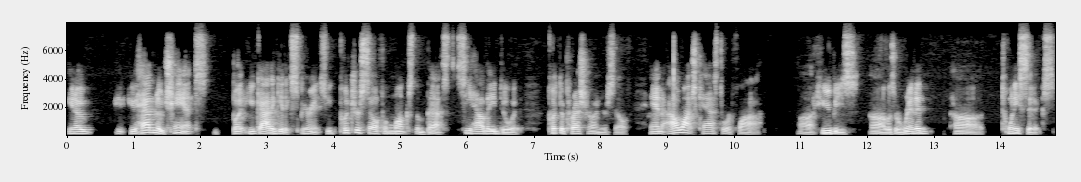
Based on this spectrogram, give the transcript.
You know, you have no chance, but you got to get experience. You put yourself amongst the best, see how they do it, put the pressure on yourself. And I watched Castor fly. Uh, Hubie's uh, was a rented uh, 26,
